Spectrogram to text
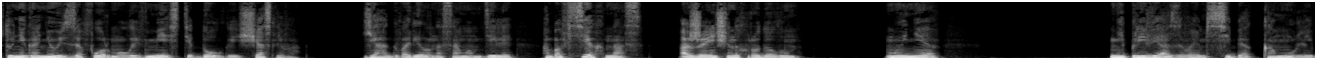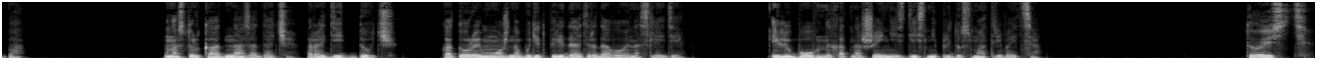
что не гонюсь за формулой вместе долго и счастливо, я говорила на самом деле обо всех нас, о женщинах рода Лун, Мы не... не привязываем себя к кому-либо. У нас только одна задача — родить дочь, которой можно будет передать родовое наследие. И любовных отношений здесь не предусматривается. То есть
